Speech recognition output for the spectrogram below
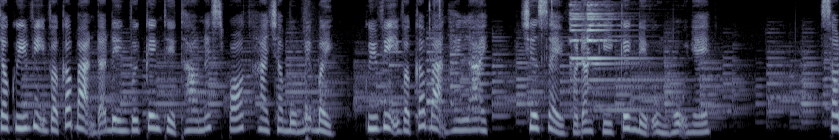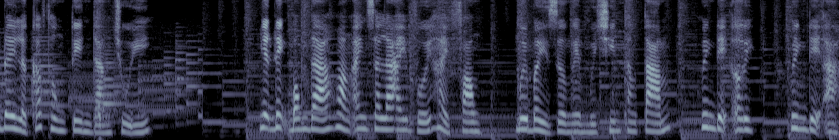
Chào quý vị và các bạn đã đến với kênh thể thao Nextport 247. Quý vị và các bạn hãy like, chia sẻ và đăng ký kênh để ủng hộ nhé. Sau đây là các thông tin đáng chú ý. Nhận định bóng đá Hoàng Anh Gia Lai với Hải Phòng, 17 giờ ngày 19 tháng 8. Huynh đệ ơi, huynh đệ à.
